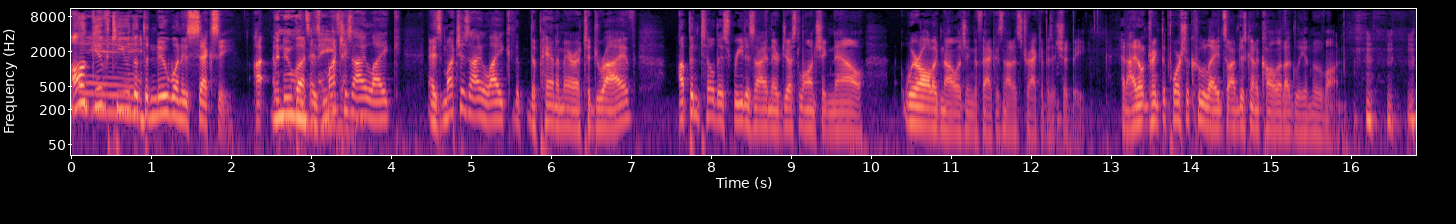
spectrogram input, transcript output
I'll give to you that the new one is sexy. I, The new but one's as much as. I like, as much as I like the, the Panamera to drive, up until this redesign they're just launching now, we're all acknowledging the fact it's not as attractive as it should be. And I don't drink the Porsche Kool Aid, so I'm just going to call it ugly and move on.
